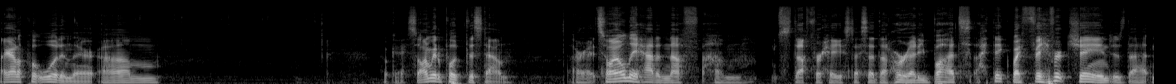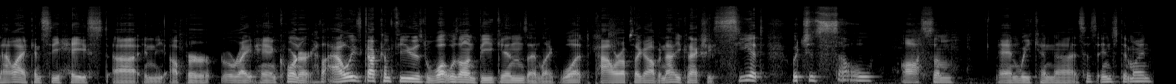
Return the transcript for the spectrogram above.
I gotta put wood in there. Um, Okay, so I'm going to put this down. All right, so I only had enough um, stuff for haste. I said that already, but I think my favorite change is that now I can see haste uh, in the upper right-hand corner. I always got confused what was on beacons and like what power-ups I got, but now you can actually see it, which is so awesome. And we can, uh, it says instant mine?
